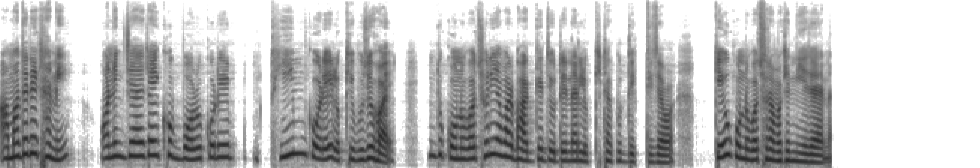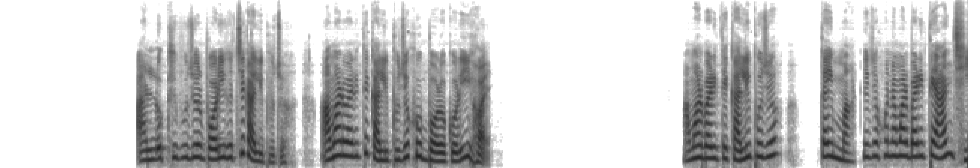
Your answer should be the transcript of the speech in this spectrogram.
আমাদের এখানে অনেক জায়গায় খুব বড় করে থিম করে লক্ষ্মী পুজো হয়। কিন্তু কোনো বছরই আমার ভাগ্যে জোটে না লক্ষ্মী ঠাকুর দেখতে যাওয়া। কেউ কোনো বছর আমাকে নিয়ে যায় না। আর লক্ষ্মী পুজোর পরই হচ্ছে কালী পুজো। আমার বাড়িতে কালী পুজো খুব বড় করেই হয়। আমার বাড়িতে কালী পুজো, তাই মাকে যখন আমার বাড়িতে আনছি,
